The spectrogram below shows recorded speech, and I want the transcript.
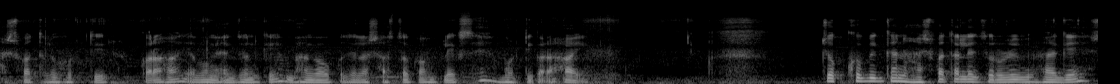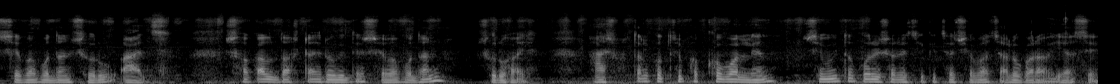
হাসপাতালে ভর্তি করা হয় এবং একজনকে ভাঙ্গা উপজেলা স্বাস্থ্য কমপ্লেক্সে ভর্তি করা হয়। চক্ষু বিজ্ঞান হাসপাতালে জরুরি বিভাগে সেবা প্রদান শুরু আজ। সকাল দশটায় রোগীদের সেবা প্রদান শুরু হয়। হাসপাতাল কর্তৃপক্ষ বললেন, সীমিত পরিসরে চিকিৎসা সেবা চালু করা হইয়াছে।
